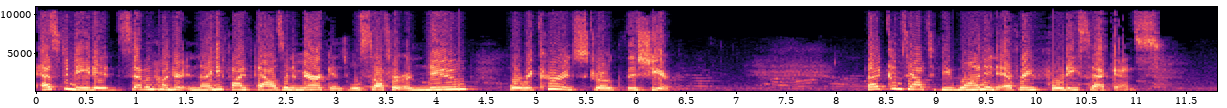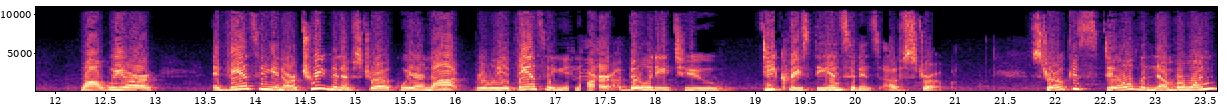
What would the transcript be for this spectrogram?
estimated 795,000 Americans will suffer a new or recurrent stroke this year. That comes out to be one in every 40 seconds. While we are advancing in our treatment of stroke, we are not really advancing in our ability to decrease the incidence of stroke. Stroke is still the number one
